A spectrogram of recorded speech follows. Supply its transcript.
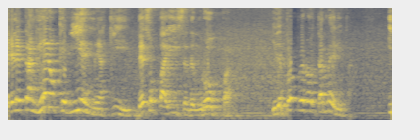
el extranjero que viene aquí, de esos países de Europa y de propio Norteamérica, y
